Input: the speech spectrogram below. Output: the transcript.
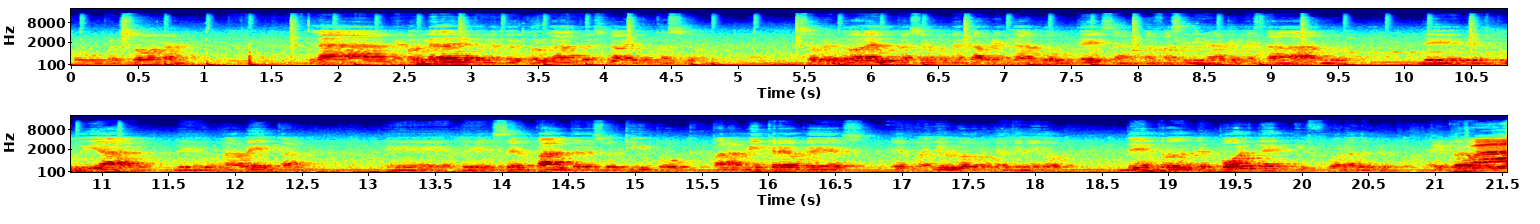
como persona. La mejor medalla que me estoy colgando es la educación. Sobre todo la educación que me está brindando UTESA, la facilidad que me está dando de, de estudiar, de una beca, eh, de ser parte de su equipo. Para mí creo que es el mayor logro que he tenido dentro del deporte y fuera del deporte. ¡Wow!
